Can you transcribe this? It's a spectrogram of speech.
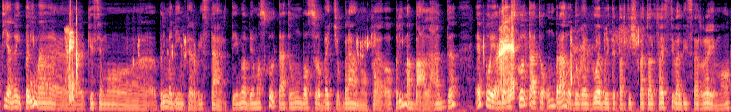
Mattia, noi prima Sì. eh, che siamo, eh, prima di intervistarti, noi abbiamo ascoltato un vostro vecchio brano, prima Ballad, e poi abbiamo ascoltato un brano dove voi avete partecipato al Festival di Sanremo,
